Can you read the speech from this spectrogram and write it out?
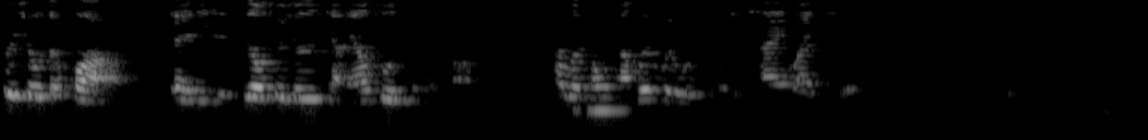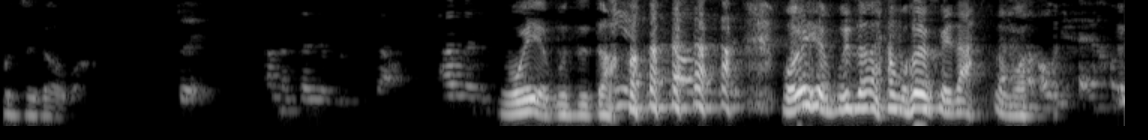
退休的话，哎，你是之后退休是想要做什么吗？他们通常会回我什么？你猜外地人？不知道吧？对他们真的不知道，他们我也不知道，你也不知道，我也不知道他们会回答什么。OK OK，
